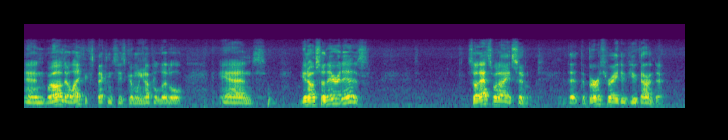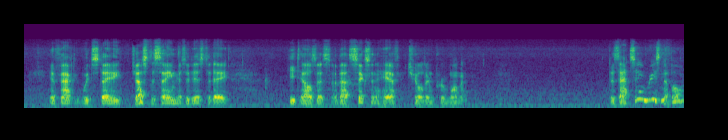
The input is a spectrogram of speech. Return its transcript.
and well, their life expectancy is going up a little, and you know, so there it is. So that's what I assumed, that the birth rate of Uganda, in fact, would stay just the same as it is today. He tells us about six and a half children per woman. Does that seem reasonable?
